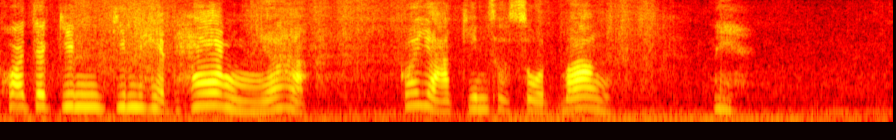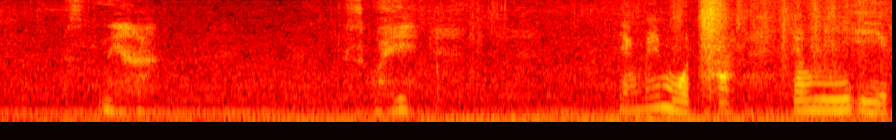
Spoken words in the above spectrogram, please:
พอจะกินกินเห็ดแห้งอย่างเงี้ยค่ะ ก็อยากกินสดๆบ้าง นี่ นี่ค่ะ สวย ยัง ไม่หมดค่ะ ยังมีอีก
